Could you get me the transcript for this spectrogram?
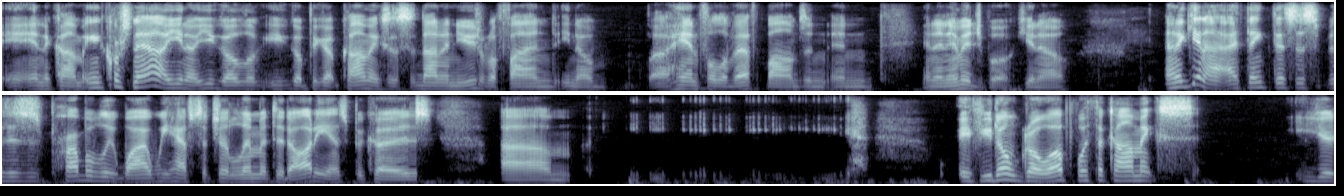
in a comic. And of course, now you know you go look, you go pick up comics. It's not unusual to find you know a handful of f bombs in, in in an image book. You know, and again, I, I think this is this is probably why we have such a limited audience because. Um, if you don't grow up with the comics you're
